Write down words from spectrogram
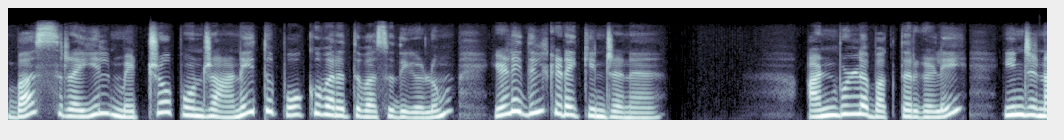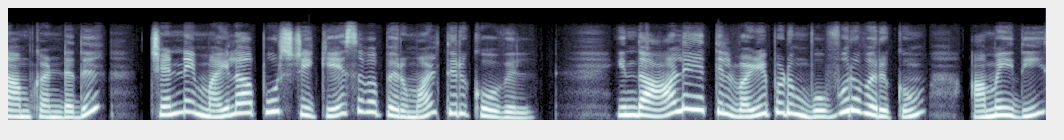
பஸ் ரயில் மெட்ரோ போன்ற அனைத்து போக்குவரத்து வசதிகளும் எளிதில் கிடைக்கின்றன. அன்புள்ள பக்தர்களே இன்று நாம் கண்டது சென்னை மயிலாப்பூர் ஸ்ரீ கேசவ பெருமாள் திருக்கோவில். இந்த ஆலயத்தில் வழிபடும் ஒவ்வொருவருக்கும் அமைதி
